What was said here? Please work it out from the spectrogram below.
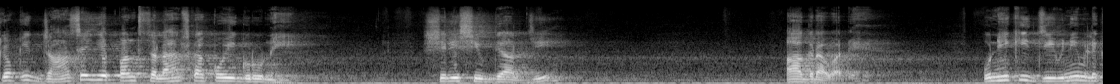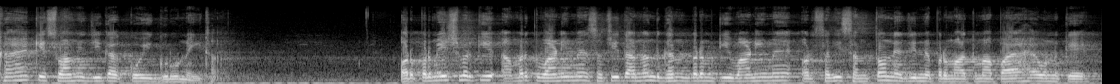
क्योंकि जहाँ से ये पंथ चला है, उसका कोई गुरु नहीं। श्री शिवदयाल जी आगरा वाले उन्हीं की जीवनी में लिखा है कि स्वामी जी का कोई गुरु नहीं था। और परमेश्वर की अमृत वाणी में सचिदानंद घन ब्रह्म की वाणी में, और सभी संतों ने जिन परमात्मा पाया है, उनके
